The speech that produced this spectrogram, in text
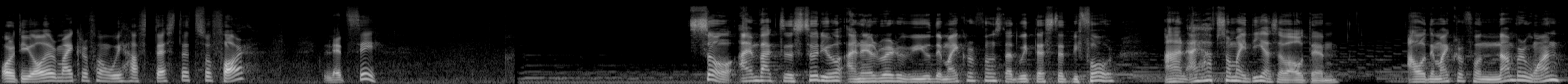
or the other microphone we have tested so far? Let's see. So, I'm back to the studio and I already reviewed the microphones that we tested before and I have some ideas about them. About the microphone number one,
